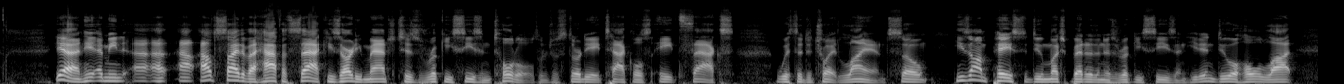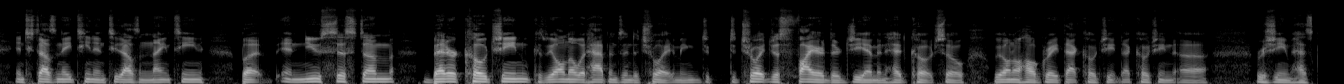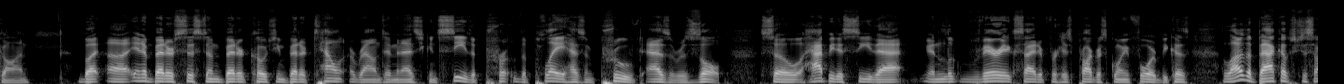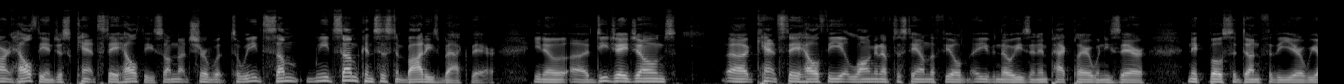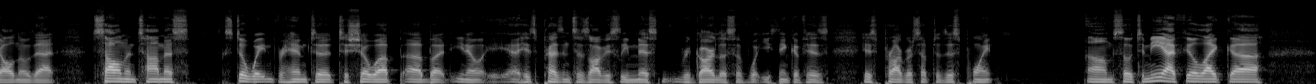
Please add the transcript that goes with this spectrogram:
yeah, and he, I mean, uh, outside of a half a sack, he's already matched his rookie season totals, which was 38 tackles, eight sacks with the Detroit Lions. So he's on pace to do much better than his rookie season. He didn't do a whole lot in 2018 and 2019, but in new system, better coaching, because we all know what happens in Detroit. I mean, D- Detroit just fired their GM and head coach, so we all know how great that coaching that coaching uh, regime has gone but uh, in a better system, better coaching, better talent around him, and as you can see, the pr- the play has improved as a result. So happy to see that, and look very excited for his progress going forward because a lot of the backups just aren't healthy and just can't stay healthy. So I'm not sure what. So we need some we need some consistent bodies back there. You know, uh, DJ Jones. Uh, can't stay healthy long enough to stay on the field, even though he's an impact player when he's there. Nick Bosa done for the year. We all know that. Solomon Thomas, still waiting for him to to show up. Uh, but you know, uh, his presence is obviously missed, regardless of what you think of his his progress up to this point. Um, so to me, I feel like uh,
